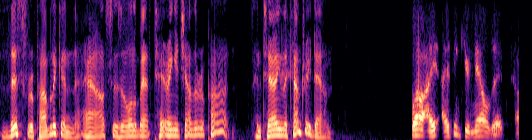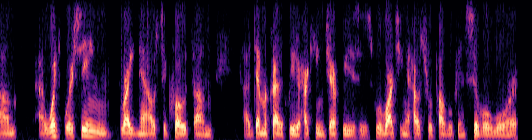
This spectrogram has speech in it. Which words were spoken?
This Republican House is all about tearing each other apart and tearing the country down. Well, I, I think you nailed it. Um, uh, what we're seeing right now is to quote um, uh, Democratic leader Hakeem Jeffries is we're watching a House Republican civil war,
